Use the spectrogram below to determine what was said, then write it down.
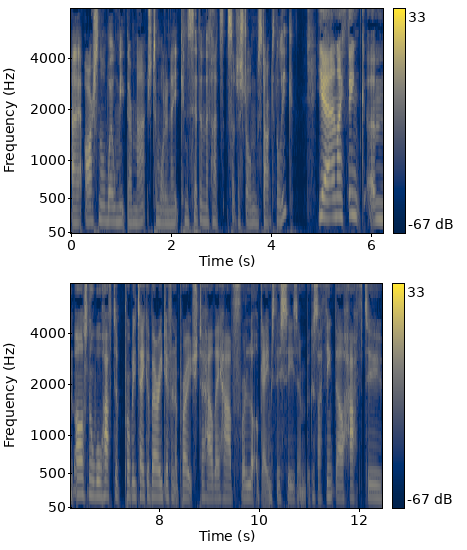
Uh, Arsenal will meet their match tomorrow night, considering they've had such a strong start to the league. Yeah, and I think um, Arsenal will have to probably take a very different approach to how they have for a lot of games this season because I think they'll have to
